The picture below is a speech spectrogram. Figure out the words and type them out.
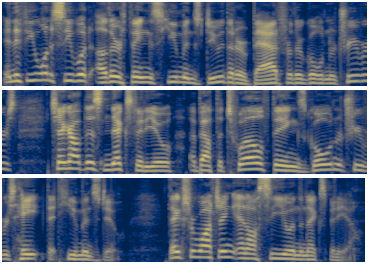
And if you want to see what other things humans do that are bad for their golden retrievers, check out this next video about the 12 things golden retrievers hate that humans do. Thanks for watching, and I'll see you in the next video.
